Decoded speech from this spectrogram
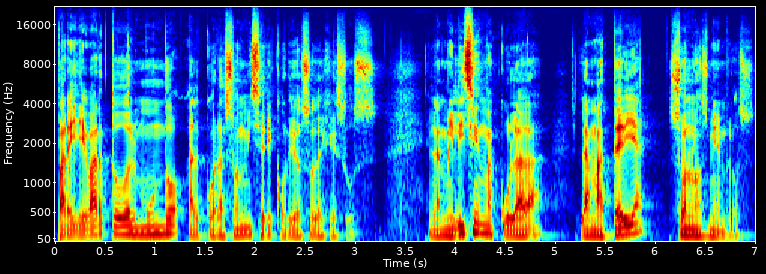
para llevar todo el mundo al corazón misericordioso de Jesús. En la milicia inmaculada, la materia son los miembros,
